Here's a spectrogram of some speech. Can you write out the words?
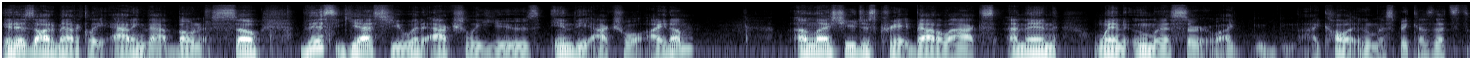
it is automatically adding that bonus. So this, yes, you would actually use in the actual item, unless you just create battle axe, and then when Umus, or well, I, I call it Umus because that's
